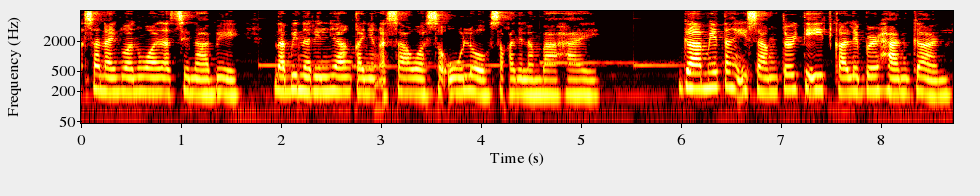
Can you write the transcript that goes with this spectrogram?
sa 911 at sinabi na binaril niya ang kanyang asawa sa ulo sa kanilang bahay. Gamit ang isang 38 caliber handgun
